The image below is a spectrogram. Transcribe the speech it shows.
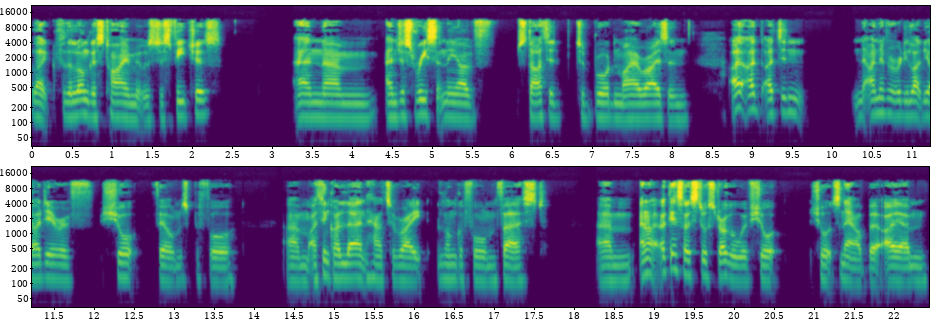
like for the longest time it was just features. And um and just recently I've started to broaden my horizon. I I I didn't I never really liked the idea of short films before. Um I think I learned how to write longer form first. Um and I, I guess I still struggle with short shorts now, but I um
